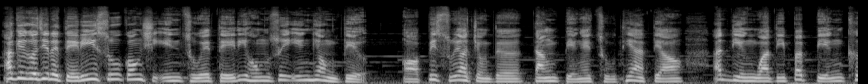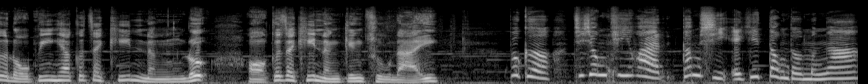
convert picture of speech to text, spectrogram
啊，结果这个地理师讲是因厝的地理风水影响到，哦，必须要将的东边的厝拆掉，啊，另外伫北边靠路边遐，搁再起两路，哦，搁再起两间厝来。不过，这种气法敢是会去挡到门啊？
